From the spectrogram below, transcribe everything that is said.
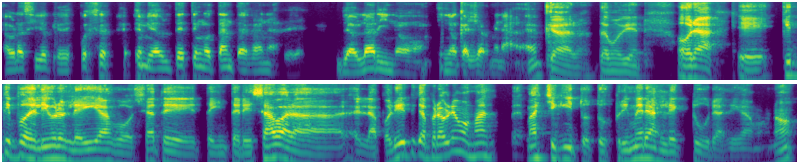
habrá sido que después en mi adultez tengo tantas ganas de, de hablar y no, y no callarme nada. ¿eh? Claro, está muy bien. Ahora, eh, ¿qué tipo de libros leías vos? ¿Ya te, te interesaba la, la, política? Pero hablemos más, más chiquitos, tus primeras lecturas, digamos, ¿no?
